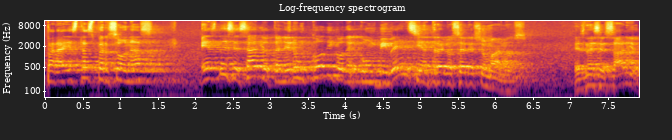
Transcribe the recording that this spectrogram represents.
Para estas personas es necesario tener un código de convivencia entre los seres humanos. Es necesario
